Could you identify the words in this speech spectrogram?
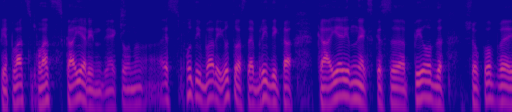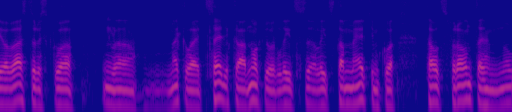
pie pleca, pleca kā ierindnieki. Un uh, es būtībā arī jutos tajā brīdī, kā, kā ierindnieks, kas uh, pilda šo kopējo vēsturisko uh, meklēt ceļu, kā nokļūt līdz, līdz tam mērķim, ko Tautas fronte nu,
